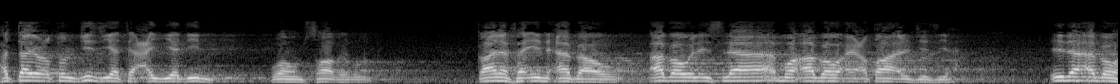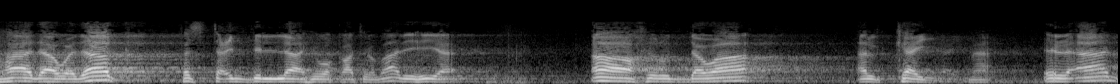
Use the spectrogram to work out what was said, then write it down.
حتى يعطوا الجزية عن يد وهم صاغرون. قال فإن أبوا أبوا الإسلام وأبوا إعطاء الجزية. إذا أبوا هذا وذاك فاستعن بالله وقاتلهم. هذه هي آخر الدواء الكي. ما. الآن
